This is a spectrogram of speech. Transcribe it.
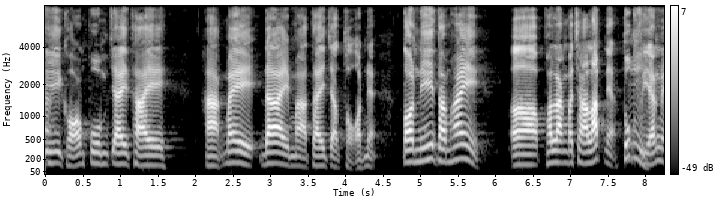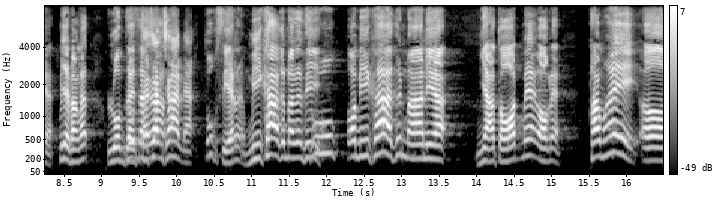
ทีของภูมิใจไทย หากไม่ได้มาไทยจะถอนเนี่ย ตอนนี้ทำให้เอ่อพลังประชารัฐเนี่ยทุกเสียงเนี่ยไม่ใช่พลังรัฐรวมไทยสร้างรวมไทยสร้างชาชาติติเนี่ยทุกเสียงเนี่ยมีค่าขึ้นมาทันทีถูก พอมีค่าขึ้นมาเนี่ยอย่าถอนไม่ให้ออกเนี่ยทำให้เอ่อ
